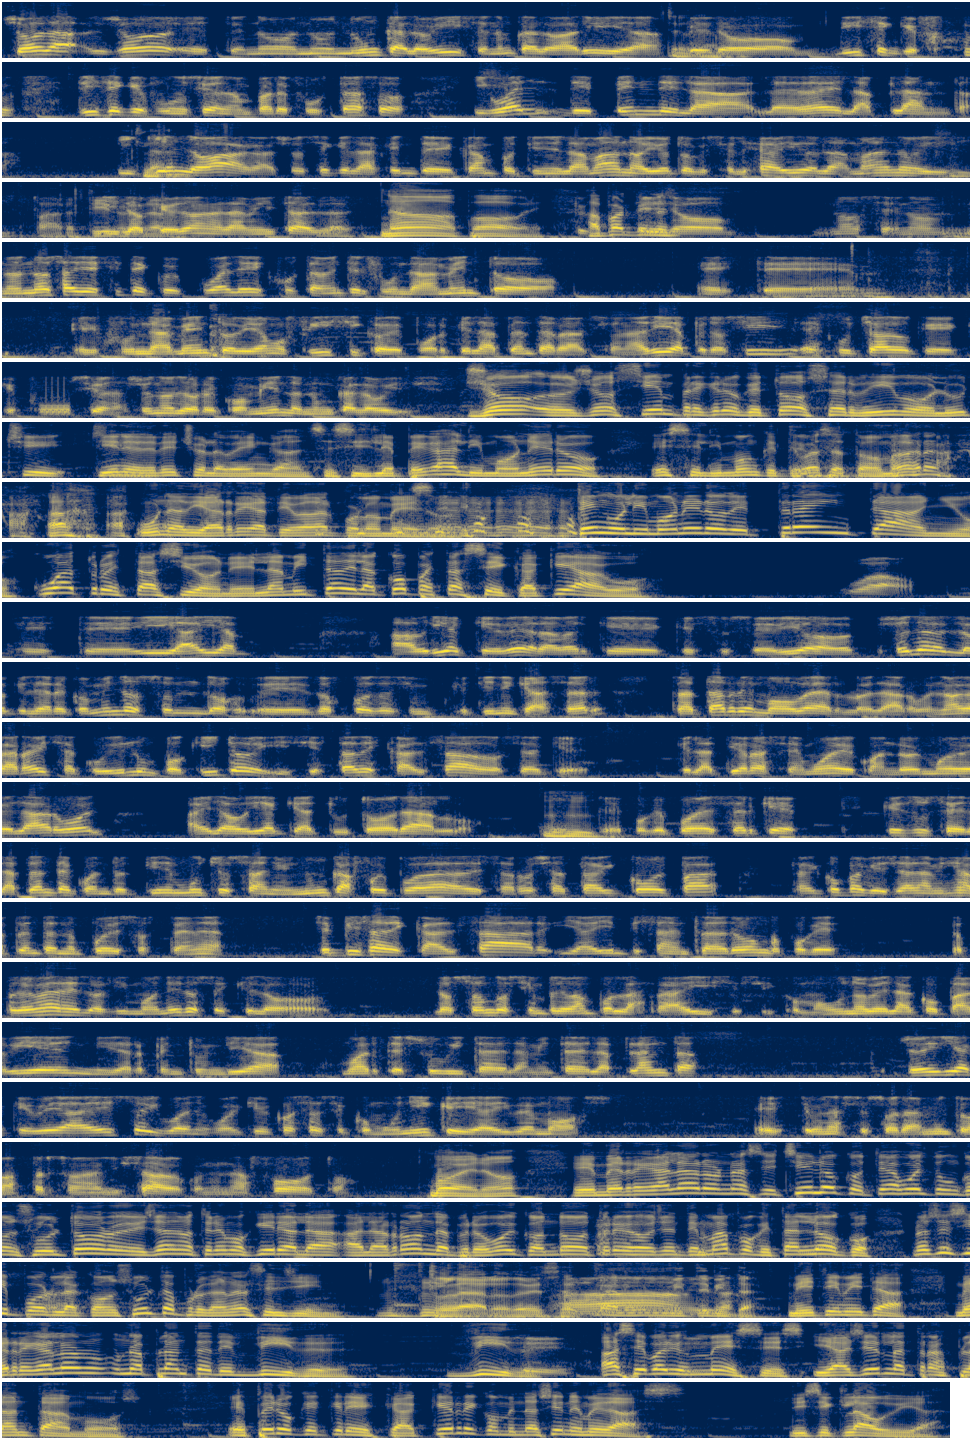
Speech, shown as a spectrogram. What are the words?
Yo, la, yo este, no, no, nunca lo hice, nunca lo haría, Sí. pero dicen que dice que funciona un par de fustazos. Igual depende la, la edad de la planta y Claro. quién lo haga. Yo sé que la gente de campo tiene la mano, hay otro que se le ha ido la mano y, y lo quebraron a la mitad. No, pobre. Aparte, pero no sé, no, no, no sabía decirte cu- cuál es justamente el fundamento, este, el fundamento, digamos, físico de por qué la planta reaccionaría, pero sí he escuchado que, que funciona. Yo no lo recomiendo, nunca lo hice. yo, eh, yo siempre creo que todo ser vivo, Luchi, tiene derecho a la venganza. Si le pegas al limonero, ese limón que te vas a tomar, ah, una diarrea te va a dar por lo menos. Tengo un limonero de 30 años, cuatro estaciones, la mitad de la copa está seca, ¿qué hago? Wow. Este, y ahí habría que ver, a ver qué, qué sucedió. Yo lo, lo que le recomiendo son dos, eh, dos cosas que tiene que hacer. Tratar de moverlo el árbol, no agarrar y sacudirlo un poquito y si está descalzado, o sea que, que la tierra se mueve cuando él mueve el árbol, ahí lo habría que atutorarlo. Este, porque puede ser que, ¿qué sucede? La planta cuando tiene muchos años y nunca fue podada desarrolla tal copa, tal copa que ya la misma planta no puede sostener. Se empieza a descalzar y ahí empiezan a entrar hongos porque los problemas de los limoneros es que lo- los hongos siempre van por las raíces y como uno ve la copa bien y de repente un día muerte súbita de la mitad de la planta, yo diría que vea eso y bueno, cualquier cosa se comunique y ahí vemos este, un asesoramiento más personalizado con una foto. Bueno, eh, me regalaron hace, che, loco, te has vuelto un consultor, eh, ya nos tenemos que ir a la, a la ronda, pero voy con dos o tres oyentes más porque están locos. No sé si por la consulta o por ganarse el gin. Claro, debe ser. Ah, bueno, mitad mitad. Mitad y mitad. Me regalaron una planta de vid. Vid. Sí. Hace varios Sí. meses y ayer la trasplantamos. Espero que crezca. ¿Qué recomendaciones me das? Dice Claudia.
